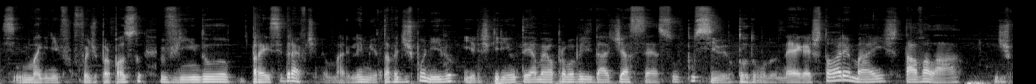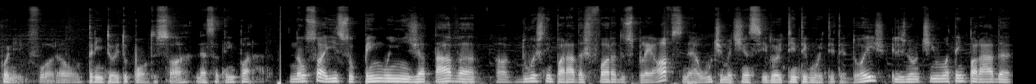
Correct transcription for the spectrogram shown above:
sim, magnífico foi de propósito, vindo para esse draft. Né? O Mario Lemieux estava disponível e eles queriam ter a maior probabilidade de acesso possível. Todo mundo nega a história, mas estava lá disponível. Foram 38 pontos só nessa temporada. Não só isso, o Penguins já estava duas temporadas fora dos playoffs, né? A última tinha sido 81-82. Eles não tinham uma temporada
